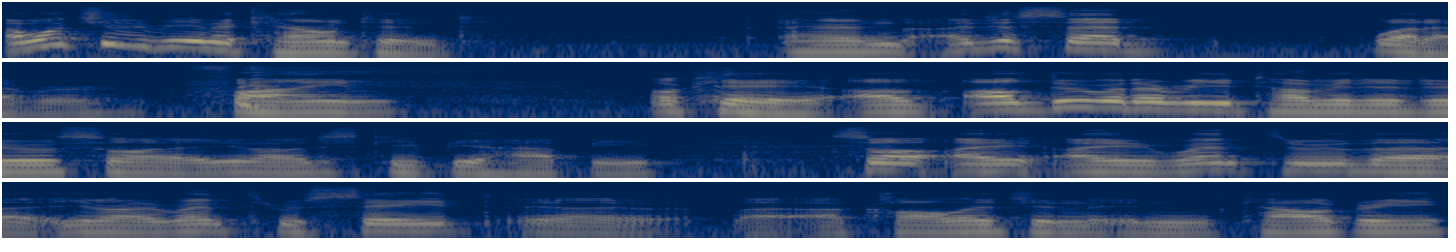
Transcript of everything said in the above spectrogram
"I want you to be an accountant." And I just said, "Whatever, fine." okay, I'll I'll do whatever you tell me to do. So you know, I'll just keep you happy. So I, I went through the you know I went through SAIT, uh, a college in, in Calgary.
